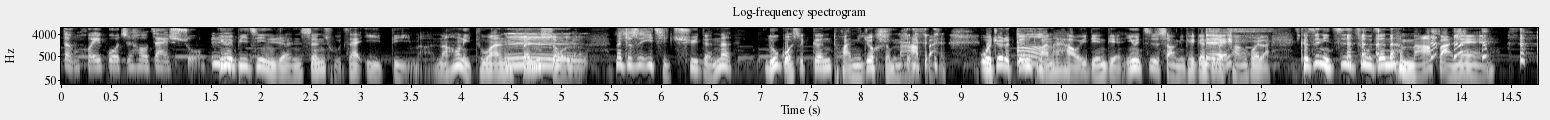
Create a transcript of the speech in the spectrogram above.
等回国之后再说，因为毕竟人身处在异地嘛，然后你突然分手了，那就是一起去的。那如果是跟团，你就很麻烦。我觉得跟团还好一点点，因为至少你可以跟这个团回来。可是你自助真的很麻烦呢。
